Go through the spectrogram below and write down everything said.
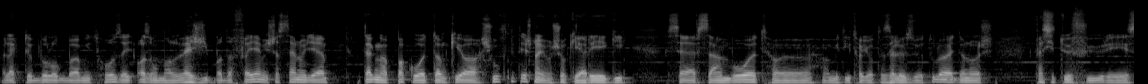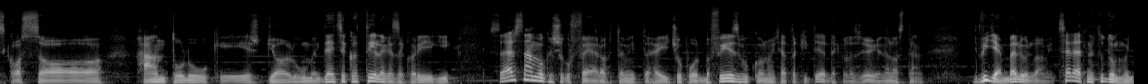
a legtöbb dologba, amit hoz, egy azonnal lezsibbad a fejem, és aztán ugye tegnap pakoltam ki a sufnit, és nagyon sok ilyen régi szerszám volt, ö, amit itt hagyott az előző tulajdonos, feszítőfűrész, kassa, hántolók és gyalú, meg de ezek a, tényleg ezek a régi szerszámok, és akkor felraktam itt a helyi csoportba Facebookon, hogy hát akit érdekel, az jöjjön el, aztán vigyen belőle, amit szeretne. Tudom, hogy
